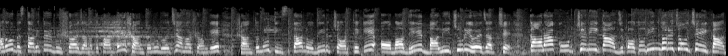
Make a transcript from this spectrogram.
আরও বিস্তারিত এই বিষয়ে জানাতে পারবে শান্তনু। রয়েছে আমার সঙ্গে শান্তনু, তিস্তা নদীর চর থেকে অবাধে বালি চুরি হয়ে যাচ্ছে। কারা করছেন এই কাজ? কতদিন ধরে চলছে এই কাজ?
